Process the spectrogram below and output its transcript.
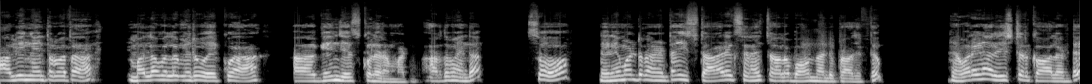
హాల్వింగ్ అయిన తర్వాత మళ్ళా మళ్ళీ మీరు ఎక్కువ గెయిన్ చేసుకోలేరు అనమాట అర్థమైందా? సో నేనేమంటున్నానంటే ఈ స్టార్ ఎక్స్ అనేది చాలా బాగుందండి ప్రాజెక్ట్ ఎవరైనా రిజిస్టర్ కావాలంటే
